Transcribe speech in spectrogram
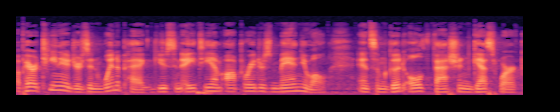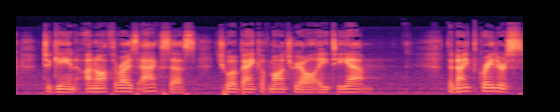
A pair of teenagers in Winnipeg used an ATM operator's manual and some good old fashioned guesswork to gain unauthorized access to a Bank of Montreal ATM. The ninth graders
